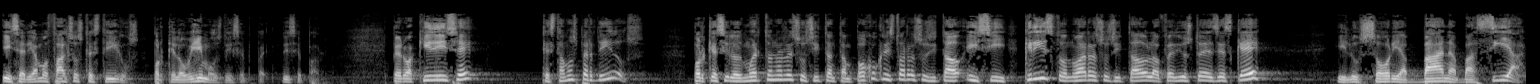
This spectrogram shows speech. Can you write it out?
Y seríamos falsos testigos, porque lo vimos, dice, dice Pablo. Pero aquí dice que estamos perdidos. Porque si los muertos no resucitan, tampoco Cristo ha resucitado. Y si Cristo no ha resucitado, la fe de ustedes es que ilusoria, vana, vacía.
